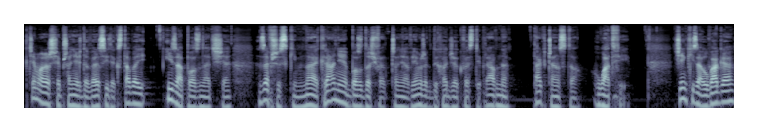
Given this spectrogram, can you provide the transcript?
gdzie możesz się przenieść do wersji tekstowej i zapoznać się ze wszystkim na ekranie, bo z doświadczenia wiem, że gdy chodzi o kwestie prawne, tak często łatwiej. Dzięki za uwagę,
